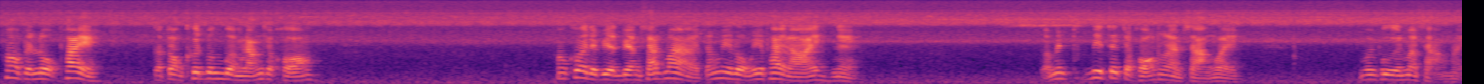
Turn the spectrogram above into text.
เขาเป็นโรคไข้ ก็ต้องขึ้นเบื้องเบื้องหลังเจ้าของเขาเคยได้เบียดเบียนสัตว์มากจังมีโรคมีไพ่หลายเนี่ยก็มันมีแต่เจ้าของทางนั้นสั่งไว้มันผู้อื่นมาสั่งให้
